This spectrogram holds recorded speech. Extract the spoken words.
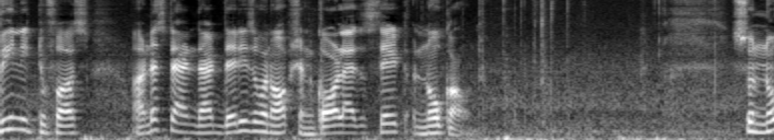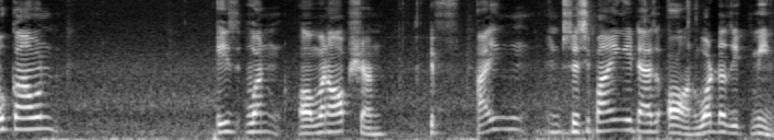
we need to first understand that there is one option called as a set no count. So no count is one uh, one option if I'm specifying it as on what does it mean?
